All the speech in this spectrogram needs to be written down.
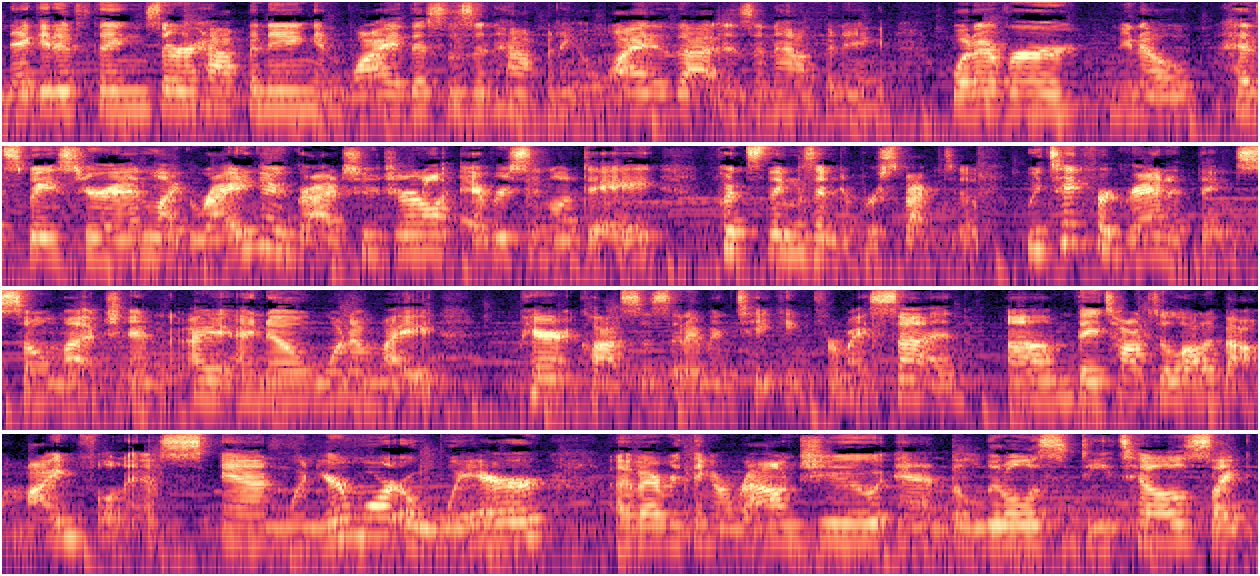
negative things that are happening and why this isn't happening and why that isn't happening, whatever, you know, headspace you're in, like writing a gratitude journal every single day puts things into perspective. We take for granted things so much and I, I know one of my parent classes that I've been taking for my son, um, they talked a lot about mindfulness. And when you're more aware of everything around you and the littlest details, like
